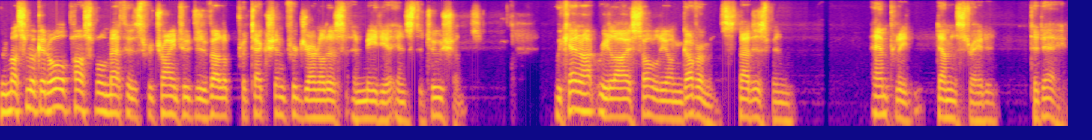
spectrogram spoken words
We must look at all possible methods for trying to develop protection for journalists and media institutions. We cannot rely solely on governments. That has been amply demonstrated today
